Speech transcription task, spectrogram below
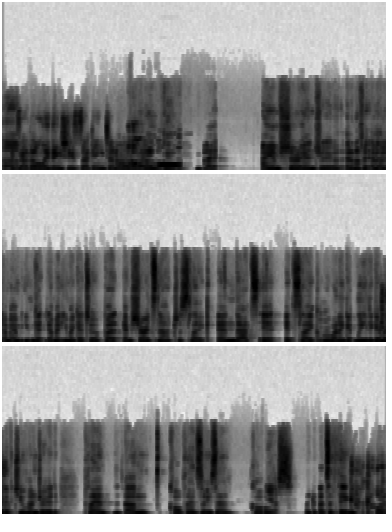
Um, Is that the only thing she's sucking tonight? Okay, but I am sure, Andrew. I don't know if it, I, I, I, you can get. I mean, you might get to it, but I'm sure it's not just like, and that's it. It's like Mm-mm. we want to get. We need to get rid of 200 plant um coal plants. Is What you said? Coal. yes. Like that's a thing. coal,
